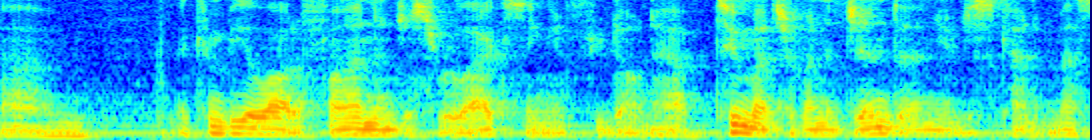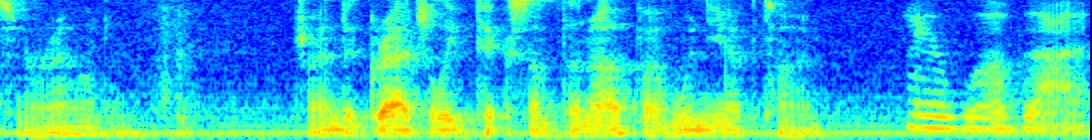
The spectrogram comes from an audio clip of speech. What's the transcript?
um, it can be a lot of fun and just relaxing if you don't have too much of an agenda and you're just kind of messing around and trying to gradually pick something up when you have time. I love that.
